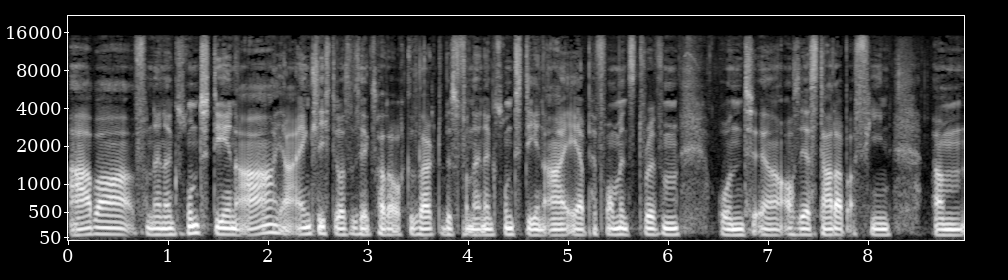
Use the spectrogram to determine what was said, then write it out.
aber von deiner Grund-DNA, ja eigentlich, du hast es ja gerade auch gesagt, du bist von deiner Grund-DNA eher performance-driven und äh, auch sehr Startup-affin. Ähm,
